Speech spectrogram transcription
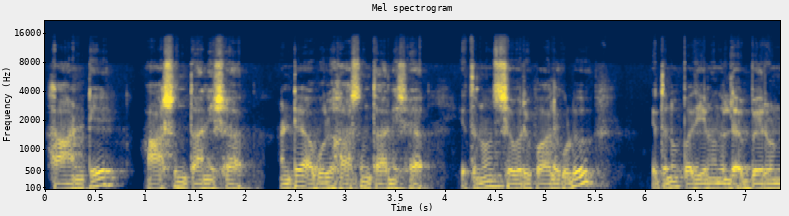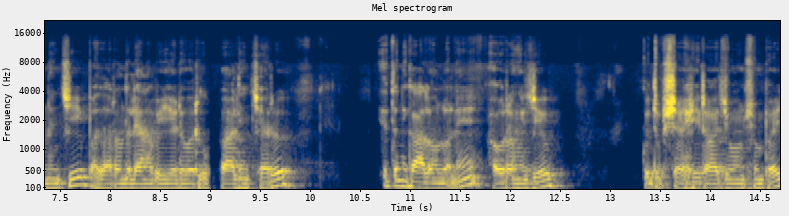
హా అంటే హాసన్ తానిషా అంటే అబుల్ హాసన్ తానిషా. ఇతను చివరి పాలకుడు. ఇతను పదిహేను వందల డెబ్బై రెండు నుంచి పదహారు వందల ఎనభై ఏడు వరకు పాలించారు. ఇతని కాలంలోనే ఔరంగజేబ్ కుతుబ్షాహీ రాజవంశంపై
